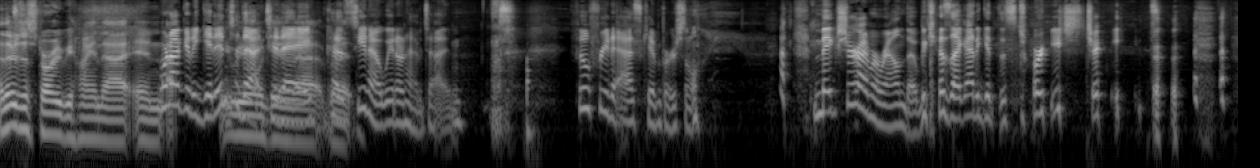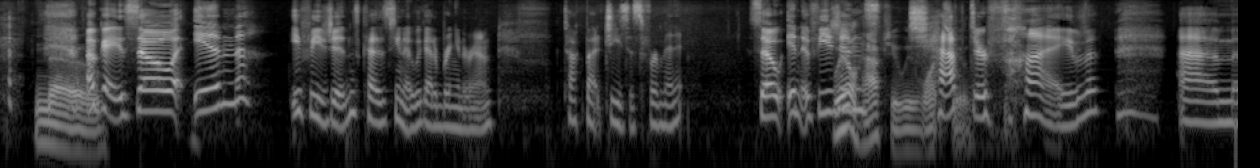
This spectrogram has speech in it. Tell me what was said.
and there's a story behind that, and We're not going to get into that won't get into today because, but- you know, we don't have time. Feel free to ask him personally. Make sure I'm around, though, because I got to get the story straight. no. Okay, so in Ephesians, because, you know, we got to bring it around, talk about Jesus for a minute. So in Ephesians we don't have to. We want to. chapter 5 um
